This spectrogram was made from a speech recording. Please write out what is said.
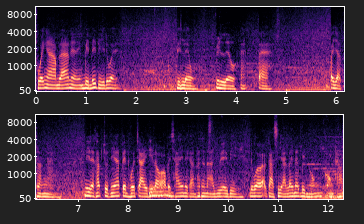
สวยงามแล้วเนี่ยยังบินได้ดีด้วย บินเร็วบินเร็วนะแต่ประหยัดพลังงาน นี่แหละครับ จุดนี้เป็นหัวใจที่เราเอาไปใช้ในการพัฒนา UAV หรือว่าอากาศยานไร้นักบินของกองทัพ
